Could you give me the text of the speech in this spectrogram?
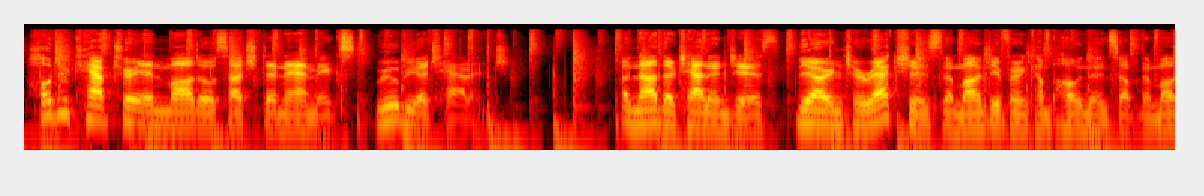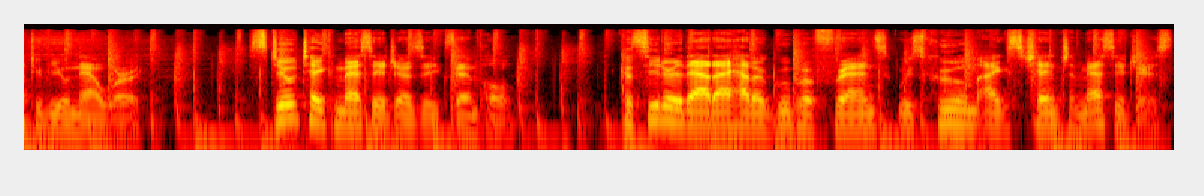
how to capture and model such dynamics will be a challenge. Another challenge is there are interactions among different components of the multi-view network. Still take message as an example. Consider that I had a group of friends with whom I exchanged messages.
